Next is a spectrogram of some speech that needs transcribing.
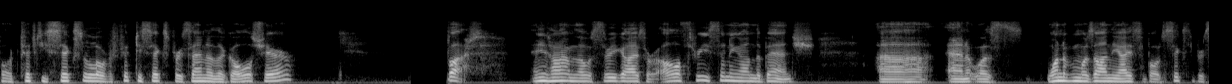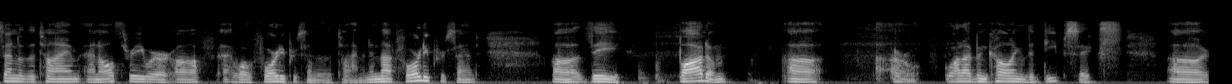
about 56, a little over 56% of the goal share. But anytime those three guys were all three sitting on the bench, uh, and it was one of them was on the ice about 60% of the time, and all three were off about 40% of the time. And in that 40%, uh, the bottom, uh, or what I've been calling the deep six, uh,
